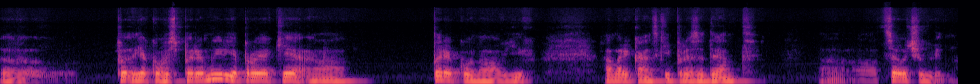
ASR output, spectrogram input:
е, якогось перемир'я, про яке е, переконував їх американський президент, е, це очевидно.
